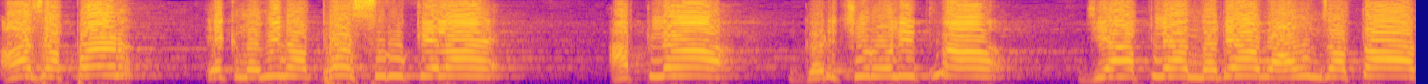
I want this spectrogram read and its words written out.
आज आपण एक नवीन अभ्यास सुरू केलाय. आपल्या गडचिरोलीतनं जे आपल्या नद्या वाहून जातात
